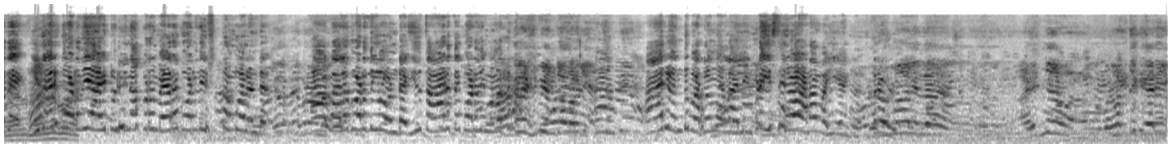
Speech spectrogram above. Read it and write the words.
അതെ ഇതൊരു കോടതി ആയിട്ടുള്ളൂ ഇതിനപ്പുറം വേറെ കോടതി ഇഷ്ടം കോടതികളുണ്ട് ഇത് താഴത്തെ കോടതി മാത്രം. ആരും എന്ത് പറഞ്ഞെന്നുള്ളതല്ല ഇവിടെ ഈ സിനിമ കാണാൻ വയ്യ വെള്ളത്തിൽ കയറി.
